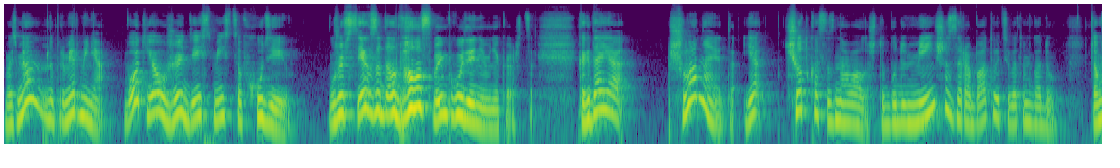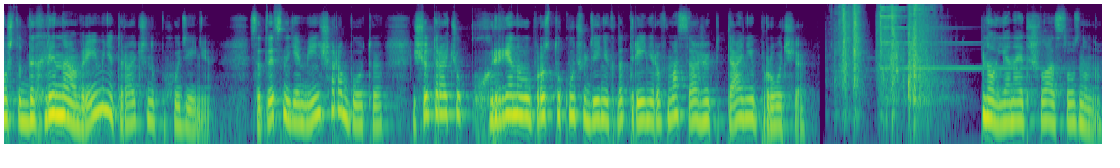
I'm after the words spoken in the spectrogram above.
Возьмем, например, меня. Вот я уже 10 месяцев худею. Уже всех задолбала своим похудением, мне кажется. Когда я шла на это, я четко осознавала, что буду меньше зарабатывать в этом году. Потому что до хрена времени трачу на похудение. Соответственно, я меньше работаю. Еще трачу хреновую просто кучу денег на тренеров, массажи, питание и прочее. Но я на это шла осознанно.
